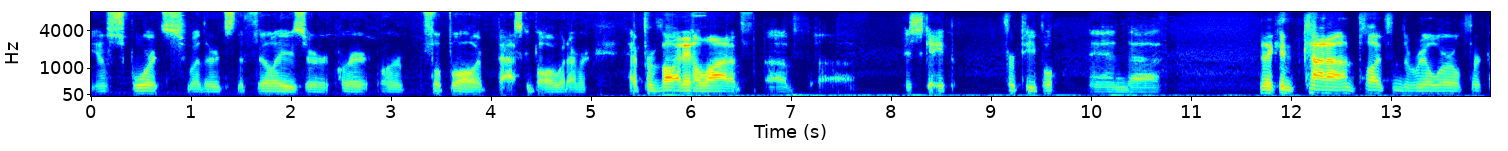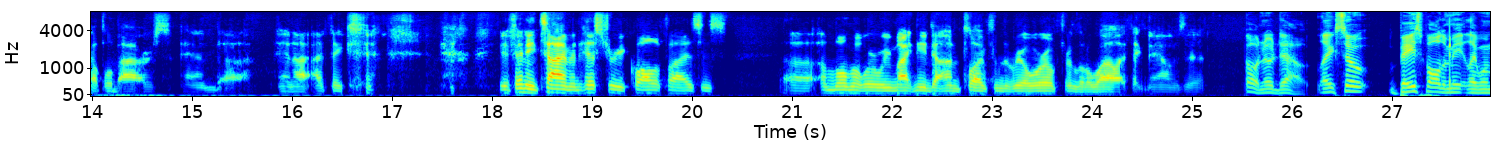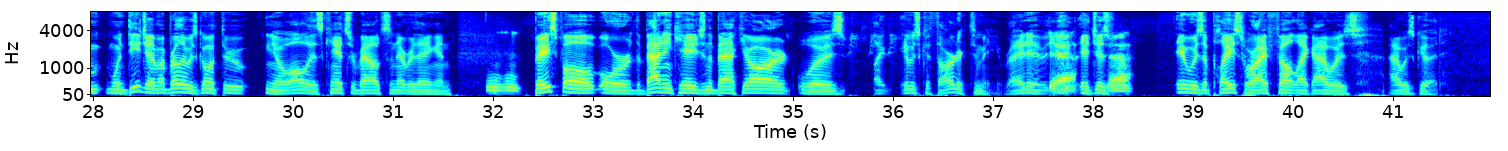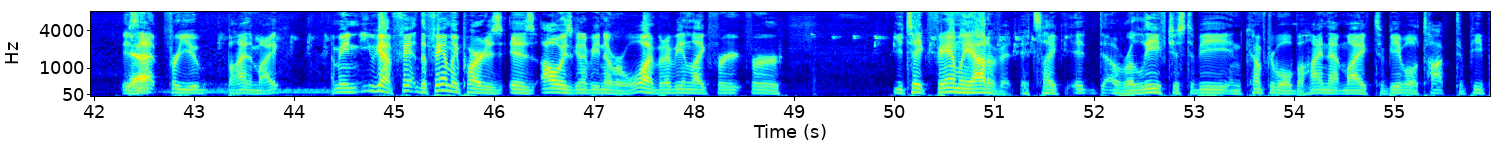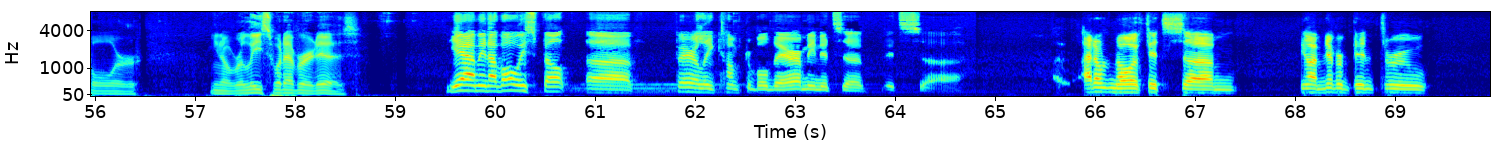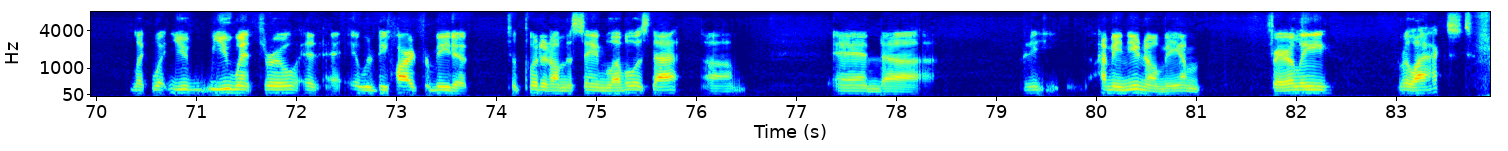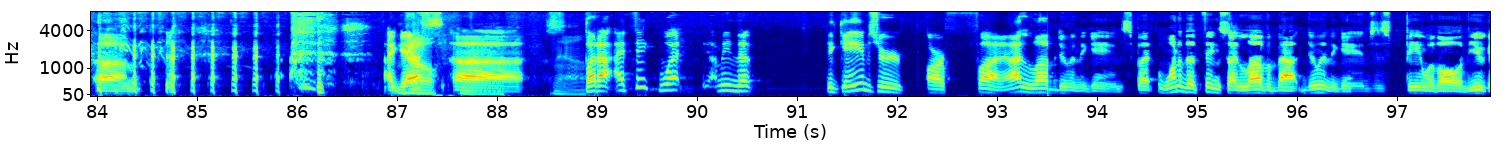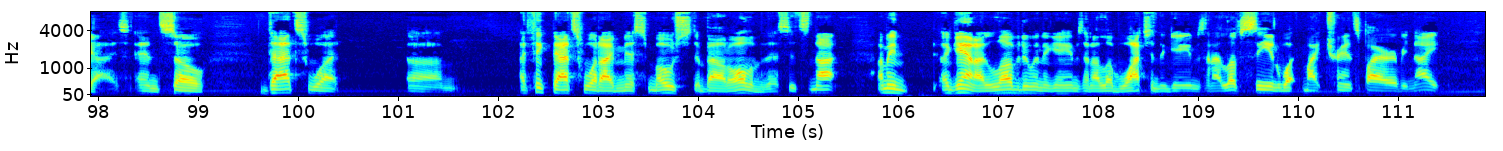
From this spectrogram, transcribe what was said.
you know, sports, whether it's the Phillies or, or, or football or basketball or whatever, have provided a lot of, of uh, escape for people, and uh, they can kind of unplug from the real world for a couple of hours. And uh, and I, I think if any time in history qualifies as uh, a moment where we might need to unplug from the real world for a little while, I think now is it. Oh, no doubt. Like so, baseball to me, like when when DJ, my brother was going through, you know, all his cancer bouts and everything, and hmm baseball or the batting cage in the backyard was like it was cathartic to me, right? It, Yeah, it, it just yeah. it was a place where I felt like I was I was good. Is Yeah. that for you behind the mic? I mean, you got fa- the family part is is always going to be number one, but I mean, like for for you take family out of it, it's like it, a relief just to be and comfortable behind that mic to be able to talk to people or you know release whatever it is. Yeah, I mean, I've always felt uh, fairly comfortable there. I mean, it's a, it's. Uh, I don't know if it's, um, you know, I've never been through like what you you went through. It, it would be hard for me to to put it on the same level as that. Um, and uh, I mean, you know me, I'm fairly relaxed. Um, I guess. No. Uh, No. but I, I think what I mean the the games are are fun. I love doing the games, but one of the things I love about doing the games is being with all of you guys, and so that's what um, I think that's what I miss most about all of this. It's not. I mean, again, I love doing the games, and I love watching the games, and I love seeing what might transpire every night,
